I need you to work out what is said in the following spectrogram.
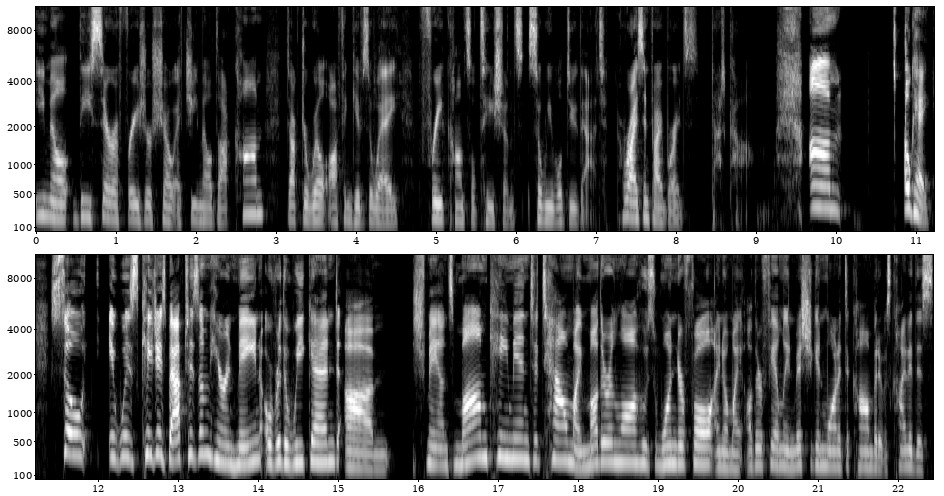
email the Sarah Fraser Show at gmail.com. Dr. Will often gives away free consultations, so we will do that. HorizonFibroids.com. Um, okay, so it was KJ's baptism here in Maine over the weekend. Um, Schman's mom came into town, my mother in law, who's wonderful. I know my other family in Michigan wanted to come, but it was kind of this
